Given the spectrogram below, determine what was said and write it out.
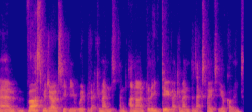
um, vast majority of you would recommend, and, and I believe do recommend the Nextflow to your colleagues.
